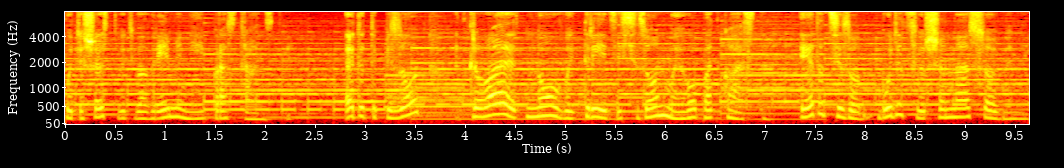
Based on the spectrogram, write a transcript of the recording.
путешествовать во времени и пространстве. Этот эпизод открывает новый третий сезон моего подкаста. И этот сезон будет совершенно особенный,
